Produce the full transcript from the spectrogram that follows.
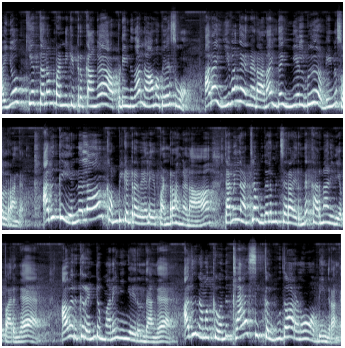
அயோக்கியத்தனம் பண்ணிக்கிட்டு இருக்காங்க அப்படின்னு தான் நாம் பேசுவோம். ஆனால் இவங்க என்னடானா இதை இயல்பு அப்படின்னு சொல்கிறாங்க அதுக்கு என்னெல்லாம் கம்பி கட்டுற வேலையை பண்ணுறாங்கன்னா தமிழ்நாட்டில் முதலமைச்சராக இருந்த கருணாநிதியை பாருங்கள் அவருக்கு ரெண்டு மனைவிங்க இருந்தாங்க. அது நமக்கு வந்து கிளாசிக்கல் உதாரணம் அப்படிங்கிறாங்க.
